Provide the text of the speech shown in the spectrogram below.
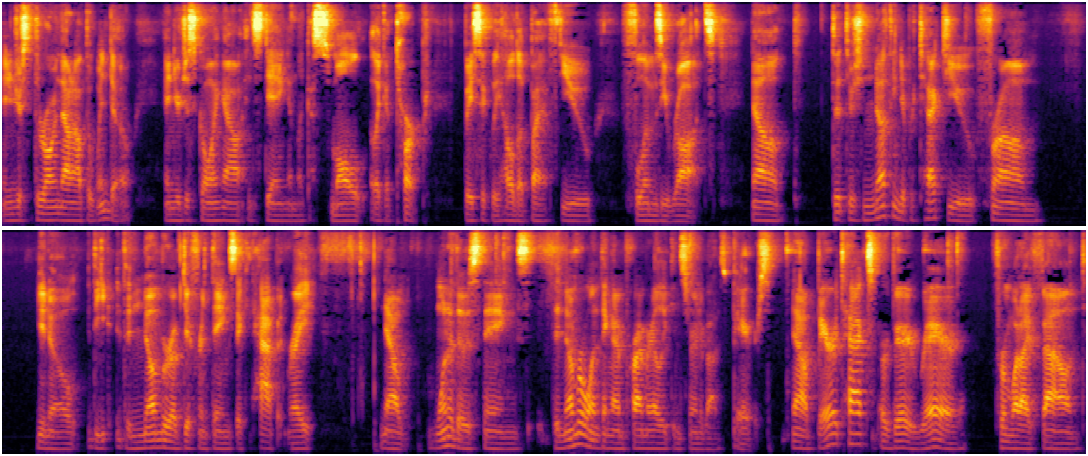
and you're just throwing that out the window and you're just going out and staying in like a small like a tarp basically held up by a few flimsy rods. Now, that there's nothing to protect you from, you know, the the number of different things that can happen, right? Now, one of those things, the number one thing I'm primarily concerned about is bears. Now, bear attacks are very rare from what I've found,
